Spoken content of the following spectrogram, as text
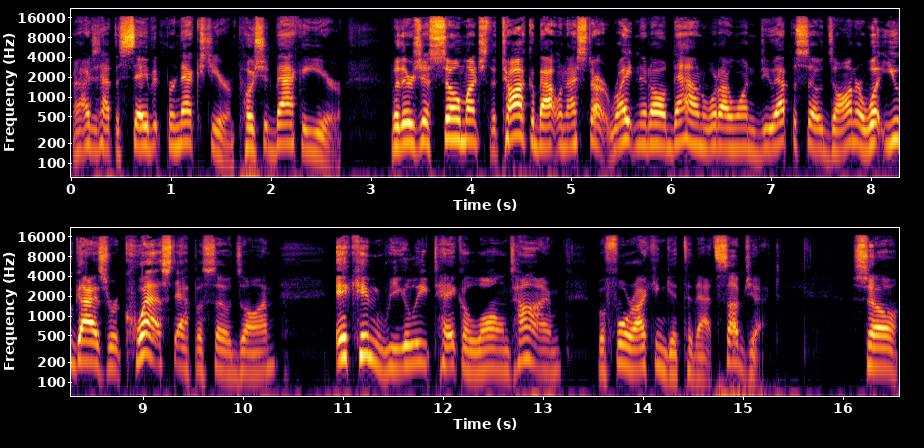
And I just have to save it for next year and push it back a year. But there's just so much to talk about when I start writing it all down, what I want to do episodes on, or what you guys request episodes on. It can really take a long time before I can get to that subject. So,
